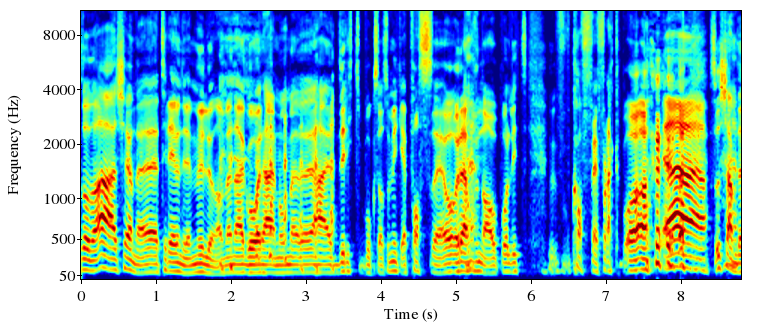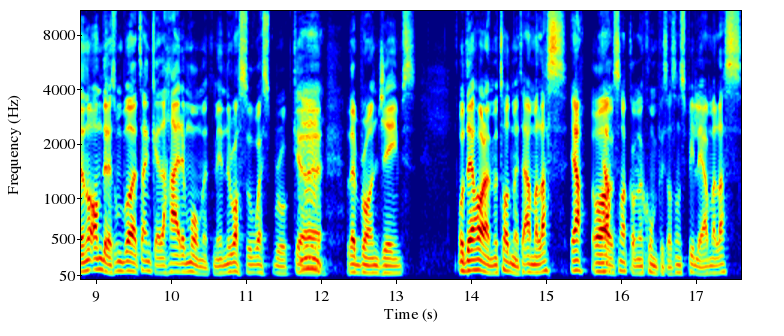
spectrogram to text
Sånn, Jeg tjener 300 millioner, men jeg går her nå med det her drittbuksa som ikke passer, og revna opp og litt kaffeflekk på. ja. Så kommer det noen andre som bare tenker det her er momenten min. Russell Westbrook, eh, LeBron James. Og det har de jo tatt med til MLS. Ja, Og jeg har jo snakka med kompiser som spiller i MLS.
